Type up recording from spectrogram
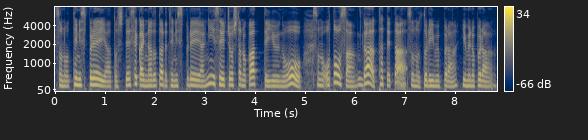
そのテニスプレーヤーとして世界に名だたるテニスプレーヤーに成長したのかっていうのをそのお父さんが立てたそのドリームプラン夢のプラン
